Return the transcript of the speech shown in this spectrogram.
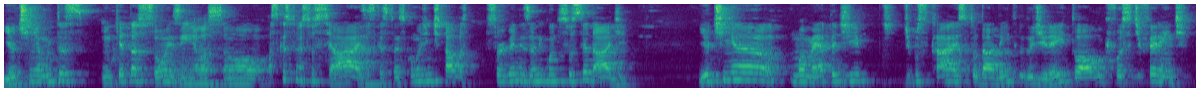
e eu tinha muitas inquietações em relação às questões sociais, às questões como a gente estava se organizando enquanto sociedade. E eu tinha uma meta de, de buscar estudar dentro do direito algo que fosse diferente.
